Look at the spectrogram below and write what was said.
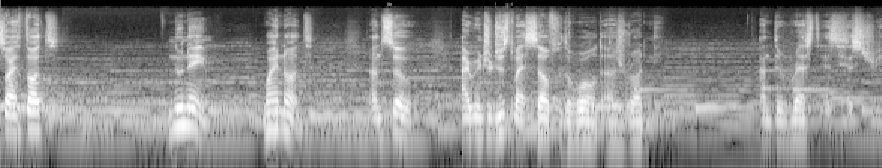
So I thought, new name, why not? And so I reintroduced myself to the world as Rodney, and the rest is history.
